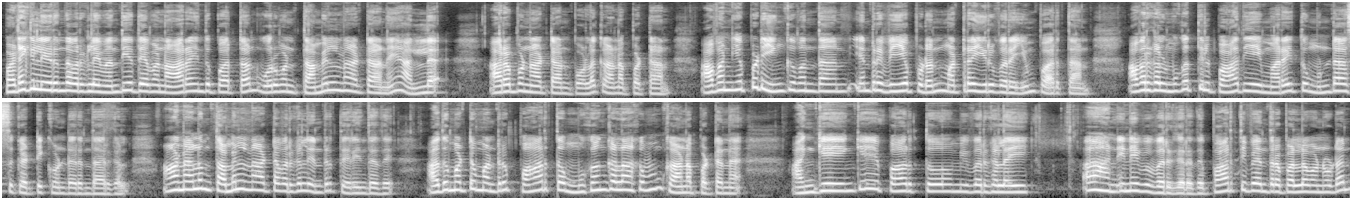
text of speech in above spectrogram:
படகில் இருந்தவர்களை வந்தியத்தேவன் ஆராய்ந்து பார்த்தான். ஒருவன் தமிழ்நாட்டானே அல்ல. அரபு நாட்டான் போல காணப்பட்டான். அவன் எப்படி இங்கு வந்தான்? என்று வியப்புடன் மற்ற இருவரையும் பார்த்தான். அவர்கள் முகத்தில் பாதியை மறைத்து முண்டாசு கட்டி கொண்டிருந்தார்கள். ஆனாலும் தமிழ்நாட்டவர்கள் என்று தெரிந்தது. அது மட்டுமன்று பார்த்த முகங்களாகவும் காணப்பட்டன. அங்கே எங்கே பார்த்தோம் இவர்களை? ஆ நினைவு வருகிறது. பார்த்திபேந்திர பல்லவனுடன்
